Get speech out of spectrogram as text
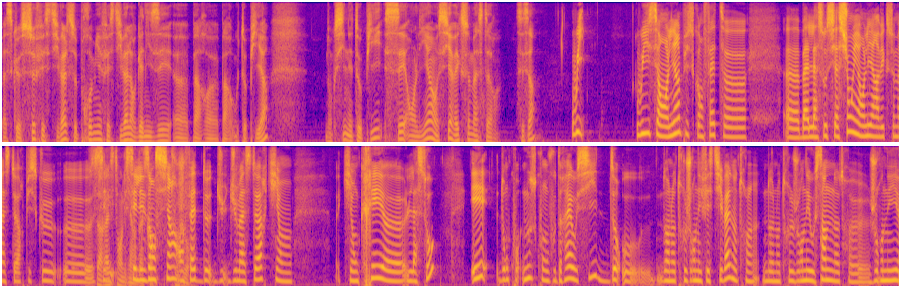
Parce que ce festival, ce premier festival organisé par, par Utopia, donc Cinétopie, c'est en lien aussi avec ce master. C'est ça? Oui, oui, c'est en lien puisqu'en fait, euh, euh, bah, l'association est en lien avec ce master puisque euh, c'est les anciens en fait de- du, du master qui ont qui ont créé euh, l'asso Et donc, nous, ce qu'on voudrait aussi dans, dans, notre journée festival, notre, dans notre journée, au sein de notre journée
